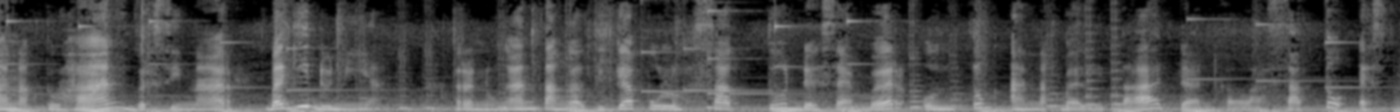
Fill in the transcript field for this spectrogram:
anak Tuhan bersinar bagi dunia. Renungan tanggal 31 Desember untuk anak balita dan kelas 1 SD.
